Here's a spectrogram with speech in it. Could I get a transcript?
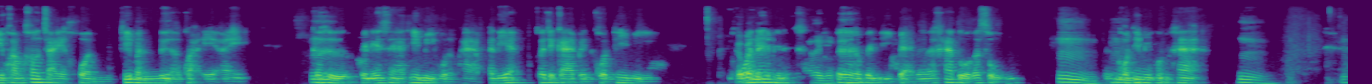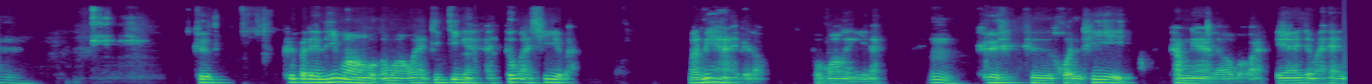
มีความเข้าใจคนที่มันเหนือกว่า AI ก็คือเป็น SR ที่มีคุณภาพ อันเนี้ยก็จะกลายเป็นคนที่มีก็ก็เป็นว่าน่าจะเป็นอะไรเงี้ยเออเป็นอีกแบบหนึ่งแล้วค่าตัวก็สูง อืมเป็นคนที่มีคุณค่าอืมอืมคือคือประเด็นที่มองผมก็มองว่า จริงๆอะทุกอาชีพอะมันไม่หายไปหรอก ผมมองอย่างนี้นะอืม คือคือคนที่ทำงานแล้วบอกว่า AI จะมาแทน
